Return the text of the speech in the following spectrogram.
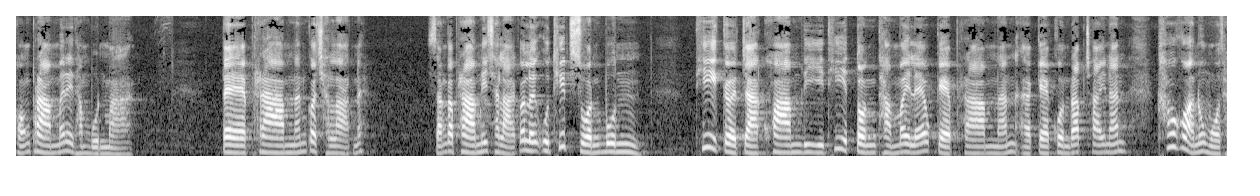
ของพราหมณ์ไม่ได้ทำบุญมา แต่พราหมณ์นั้นก็ฉลาดนะสังฆพราหมณ์นี่ฉลาดก็เลยอุทิศส่วนบุญที่เกิดจากความดีที่ตนทำไว้แล้ว แก่พราหมณ์นั้นแก่คนรับใช้นั้นเขาก็อนุโมท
